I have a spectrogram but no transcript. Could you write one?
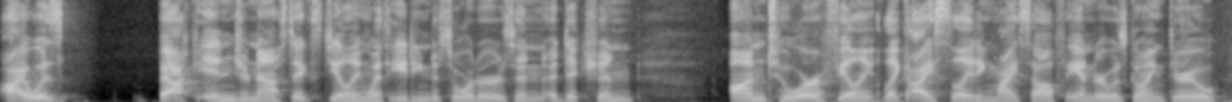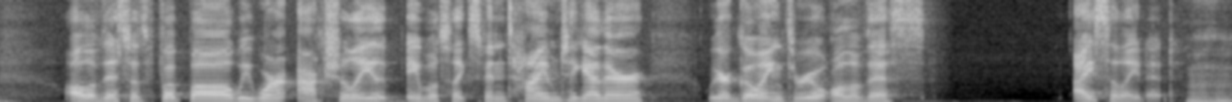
I was back in gymnastics dealing with eating disorders and addiction on tour, feeling like isolating myself. Andrew was going through all of this with football. We weren't actually able to like spend time together. We were going through all of this isolated. Mm-hmm.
